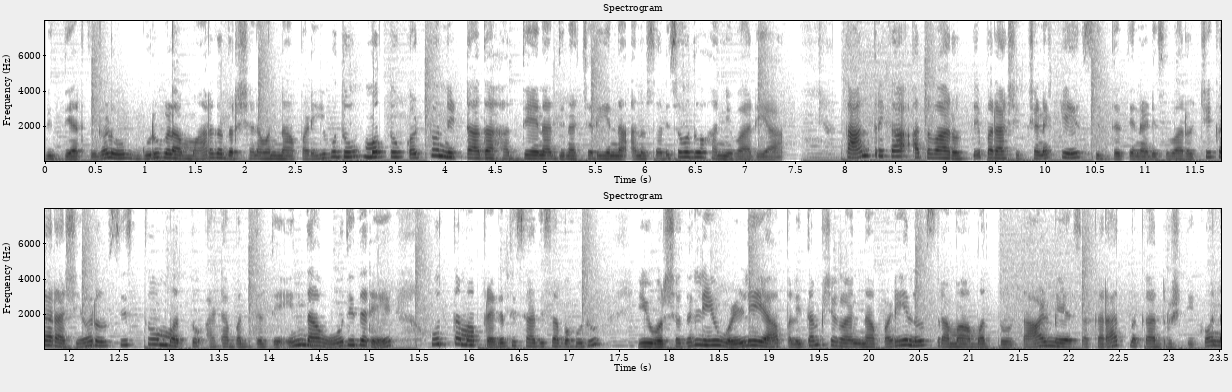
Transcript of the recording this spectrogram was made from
ವಿದ್ಯಾರ್ಥಿಗಳು ಗುರುಗಳ ಮಾರ್ಗದರ್ಶನವನ್ನು ಪಡೆಯುವುದು ಮತ್ತು ಕಟ್ಟುನಿಟ್ಟಾದ ಅಧ್ಯಯನ ದಿನಚರಿಯನ್ನು ಅನುಸರಿಸುವುದು ಅನಿವಾರ್ಯ. ತಾಂತ್ರಿಕ ಅಥವಾ ವೃತ್ತಿಪರ ಶಿಕ್ಷಣಕ್ಕೆ ಸಿದ್ಧತೆ ನಡೆಸುವ ರುಚಿಕ ರಾಶಿಯವರು ಶಿಸ್ತು ಮತ್ತು ಹಠಬದ್ಧತೆಯಿಂದ ಓದಿದರೆ ಉತ್ತಮ ಪ್ರಗತಿ ಸಾಧಿಸಬಹುದು. ಈ ವರ್ಷದಲ್ಲಿ ಒಳ್ಳೆಯ ಫಲಿತಾಂಶಗಳನ್ನು ಪಡೆಯಲು ಶ್ರಮ ಮತ್ತು ತಾಳ್ಮೆಯ ಸಕಾರಾತ್ಮಕ ದೃಷ್ಟಿಕೋನ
